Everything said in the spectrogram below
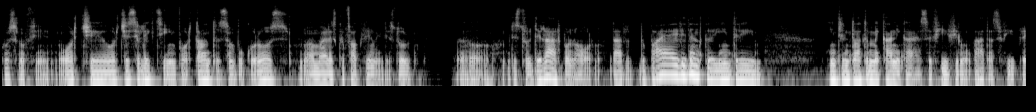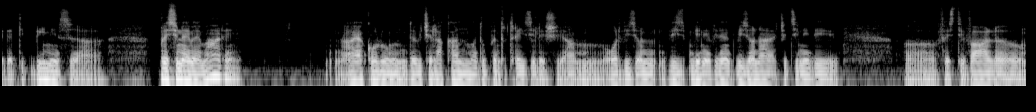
cum să nu fie, orice, orice selecție importantă, sunt bucuros, mai ales că fac filme destul, uh, destul de rar până la urmă, dar după aia, evident că intri, intri în toată mecanica aia, să fie filmul gata, să fie pregătit bine, să presiunea e mai mare, ai acolo, de obicei la Can mă duc pentru trei zile și am ori vizion, viz, bine, evident, vizionarea ce ține de uh, festival, uh,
